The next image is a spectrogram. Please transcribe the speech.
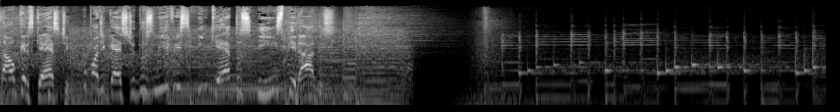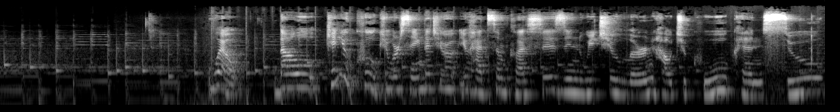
Talkerscast, o podcast dos livres, inquietos e inspirados. Well, now, can you cook? You were saying that you you had some classes in which you learn how to cook and sew.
